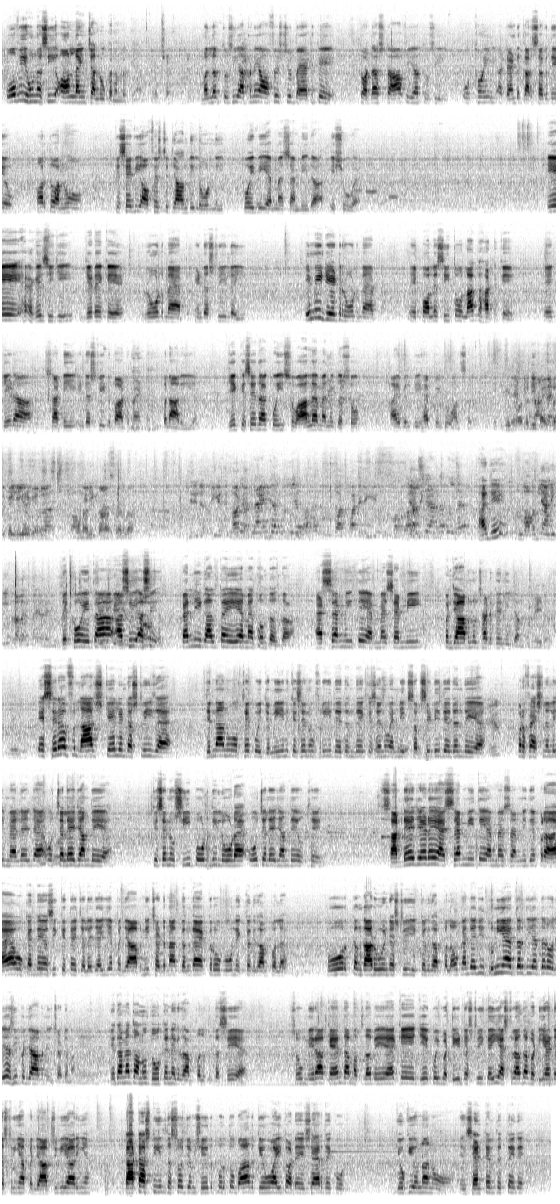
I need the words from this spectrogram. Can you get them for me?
ਉਹ ਵੀ ਹੁਣ ਅਸੀਂ ਆਨਲਾਈਨ ਚਾਲੂ ਕਰਨ ਲੱਗੇ ਹਾਂ ਅੱਛਾ। ਮਤਲਬ ਤੁਸੀਂ ਆਪਣੇ ਆਫਿਸ 'ਚ ਬੈਠ ਕੇ ਤੁਹਾਡਾ ਸਟਾਫ ਜਾਂ ਤੁਸੀਂ ਉੱਥੋਂ ਹੀ ਅਟੈਂਡ ਕਰ ਸਕਦੇ ਹੋ ਔਰ ਤੁਹਾਨੂੰ ਕਿਸੇ ਵੀ ਆਫਿਸ 'ਚ ਜਾਣ ਦੀ ਲੋੜ ਨਹੀਂ। ਕੋਈ ਵੀ ਐਮਐਸਐਮਈ ਦਾ ਇਸ਼ੂ ਹੈ। ਇਹ ਹੈਗੇ ਸੀ ਜੀ ਜਿਹੜੇ ਕਿ ਰੋਡ ਮੈਪ ਇੰਡਸਟਰੀ ਲਈ ਇਮੀਡੀਏਟ ਰੋਡ ਮੈਪ ਇਹ ਪਾਲਿਸੀ ਤੋਂ ਅਲੱਗ ਹਟ ਕੇ ਇਹ ਜਿਹੜਾ ਸਾਡੀ ਇੰਡਸਟਰੀ ਡਿਪਾਰਟਮੈਂਟ ਬਣਾ ਰਹੀ ਹੈ ਜੇ ਕਿਸੇ ਦਾ ਕੋਈ ਸਵਾਲ ਹੈ, ਮੈਨੂੰ ਦੱਸੋ। I will be happy to answer ਜਿਹੜੇ ਆਲਰੇਡੀ ਬਾਈਫਰਕੇਟਡ ਹੈਗੇ ਨੇ, ਉਹਨਾਂ ਦੀ ਟ੍ਰਾਂਸਫਰ ਦਾ। ਜਿਹੜੀ ਇੰਡਸਟਰੀ ਕਿਤੇ ਬਾਹਰ ਜਾ ਚੁੱਕੀ ਹੈ? ਬਾਹਰ। ਬਾਹਰ ਚਲੀ ਗਈ ਉਹਨੂੰ ਵਾਪਸ ਲਿਆਉਣ ਲਈ ਹਾਂਜੀ? ਉਹਨੂੰ ਵਾਪਸ ਲਿਆਉਣ ਲਈ ਕੀ ਉਪਰਾਲਾ ਕੀਤਾ ਜਾ ਰਿਹਾ ਜੀ? ਦੇਖੋ ਇਹ ਤਾਂ ਅਸੀਂ ਅਸੀਂ ਪਹਿਲੀ ਗੱਲ ਤਾਂ ਇਹ ਹੈ ਮੈਂ ਤੁਹਾਨੂੰ ਦੱਸਦਾ। ਐਸਐਮਈ ਤੇ ਐਮਐਸਐਮਈ ਪੰਜਾਬ ਨੂੰ ਛੱਡ ਕੇ ਨਹੀਂ ਜਾਂਦੀ। ਨਹੀਂ ਜਾਂਦੇ। ਇਹ ਸਿਰਫ ਲਾਰਜ ਸਕੇਲ ਇੰਡਸਟਰੀਜ਼ ਹੈ ਜਿਨ੍ਹਾਂ ਨੂੰ ਉੱਥੇ ਕੋਈ ਜ਼ਮੀਨ ਕਿਸੇ ਨੂੰ ਫ੍ਰੀ ਦੇ ਦਿੰਦੇ ਕਿਸੇ ਨੂੰ ਇੰਨੀ ਸਬਸਿਡੀ ਦੇ ਦਿੰਦੇ ਆ ਪ੍ਰੋਫੈਸ਼ਨਲੀ ਮੈਨੇਜਡ ਹੈ ਉਹ ਚਲੇ ਜਾਂਦੇ ਆ ਕਿਸੇ ਨੂੰ ਸੀ ਪੋਰਟ ਦੀ ਲੋੜ ਹੈ ਉਹ ਚਲੇ ਜਾਂਦੇ ਉੱਥੇ। ਸਾਡੇ ਜਿਹੜੇ ਐਸਐਮਈ ਤੇ ਐਮਐਸਐਮਈ ਦੇ ਭਰਾ ਆ ਉਹ ਕਹਿੰਦੇ ਅਸੀਂ ਕਿਤੇ ਚਲੇ ਜਾਈਏ ਪੰਜਾਬ ਨਹੀਂ ਛੱਡਣਾ ਗੰਗਾ ਐਕਰੋਬੂਲ ਇੱਕ ਐਗਜ਼ਾਮਪਲ ਹੈ। ਹੋਰ ਕੰਗਾਰੂ ਇੰਡਸਟਰੀ ਇੱਕ ਐਗਜ਼ਾਮਪਲ ਹੈ। ਉਹ ਕਹਿੰਦੇ ਜੀ ਦੁਨੀਆ ਇੱਧਰ ਦੀ ਇੱਧਰ ਹੋ ਜੇ ਅਸੀਂ ਪੰਜਾਬ ਨਹੀਂ ਛੱਡਣਾ। ਇਹ ਤਾਂ ਮੈਂ ਤੁਹਾਨੂੰ ਦੋ ਤਿੰਨ ਐਗਜ਼ਾਮਪਲ ਦੱਸੇ ਆ ਸੋ ਮੇਰਾ ਕਹਿਣ ਦਾ ਮਤਲਬ ਇਹ ਹੈ ਕਿ ਜੇ ਕੋਈ ਵੱਡੀ ਇੰਡਸਟਰੀ ਕਹੀ ਇਸ ਤਰ੍ਹਾਂ ਦਾ ਵੱਡੀਆਂ ਇੰਡਸਟਰੀਆਂ ਪੰਜਾਬ 'ਚ ਵੀ ਆ ਰਹੀਆਂ। ਟਾਟਾ ਸਟੀਲ ਦੱਸੋ ਜਮਸ਼ੇਦਪੁਰ ਤੋਂ ਬਾਅਦ ਕਿਉਂ ਆਈ ਤੁਹਾਡੇ ਸ਼ਹਿਰ ਦੇ ਕੋਲ? ਕਿਉਂਕਿ ਉਹਨਾਂ ਨੂੰ ਇਨਸੈਂਟਿਵ ਦਿੱਤੇ ਗਏ।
